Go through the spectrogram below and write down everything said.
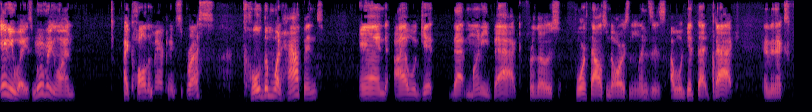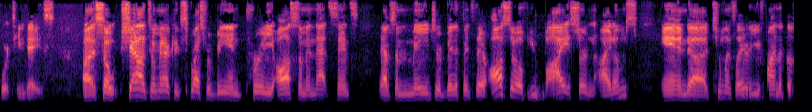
anyways, moving on, I called American Express, told them what happened, and I will get that money back for those $4,000 in lenses. I will get that back in the next 14 days. Uh, so shout out to American Express for being pretty awesome in that sense. They have some major benefits there. Also, if you buy certain items and uh, two months later you find that those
